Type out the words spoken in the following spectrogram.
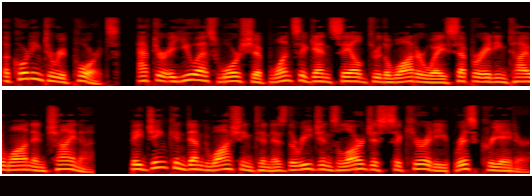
According to reports, after a U.S. warship once again sailed through the waterway separating Taiwan and China, Beijing condemned Washington as the region's largest security, risk creator.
